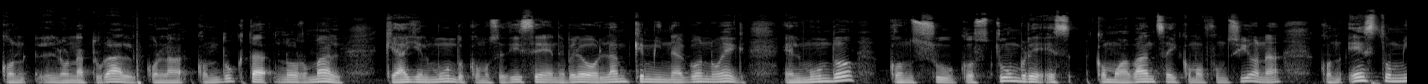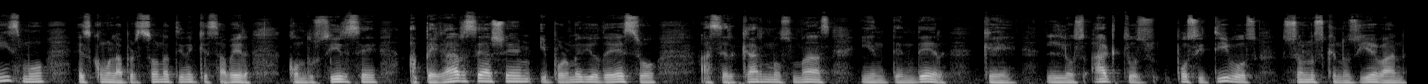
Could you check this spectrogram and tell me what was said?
con lo natural, con la conducta normal que hay el mundo, como se dice en hebreo, Lam que noeg, el mundo con su costumbre es cómo avanza y cómo funciona, con esto mismo es como la persona tiene que saber conducirse, apegarse a Hashem y por medio de eso acercarnos más y entender que los actos positivos son los que nos llevan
